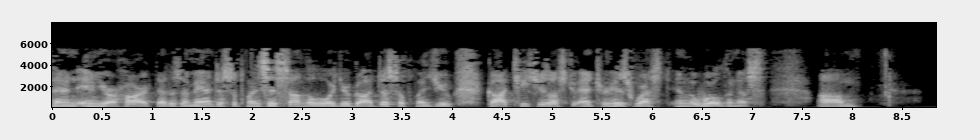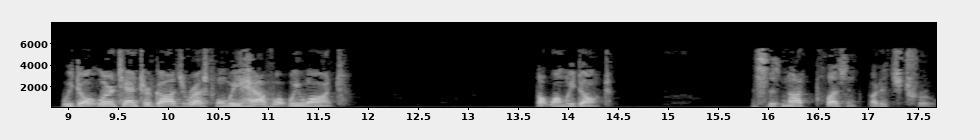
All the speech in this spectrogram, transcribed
then in your heart that as a man disciplines his son, the Lord your God disciplines you. God teaches us to enter his rest in the wilderness. Um, we don't learn to enter God's rest when we have what we want, but when we don't. This is not pleasant, but it's true.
